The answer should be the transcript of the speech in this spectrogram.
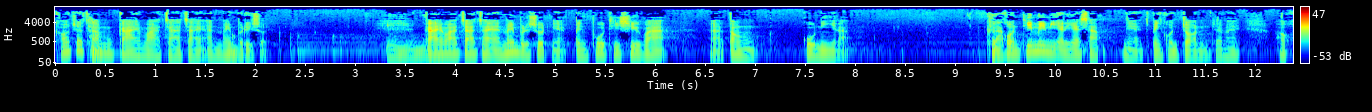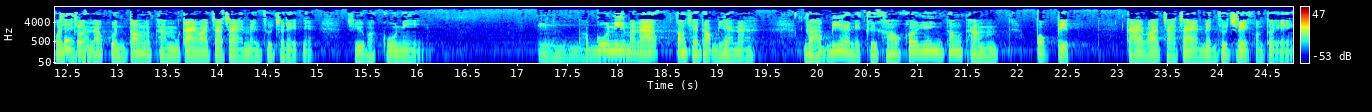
เขาจะครัทำบกายวาจาใจอันไม่บริสุทธิ์อืมกายวาจาใจอันไม่บริสุทธิ์เนี่ยเป็นผู้ที่ชื่อว่าอ่าต้องกู้หนี้ละคือคนที่ไม่มีอริยทรัพย์เนี่ยจะเป็นคนจนใช่ไหมพอคนใช่ครับจนแล้วคุณต้องทำกายวาจาใจอันเป็นทุจริตเนี่ย ชื่อว่ากู้หนี้อืม พอกู้หนี้มาแล้วต้องใช้ดอกเบี้ยนะ ดอกเบี้ยเนี่ยคือเขาก็ยิ่งต้องทำปกปิดกายวาจาใจอันเป็นทุจริตของตัวเอง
